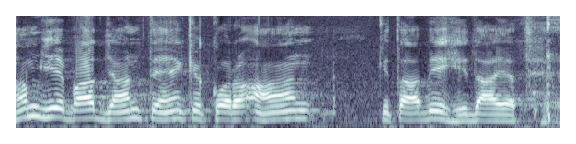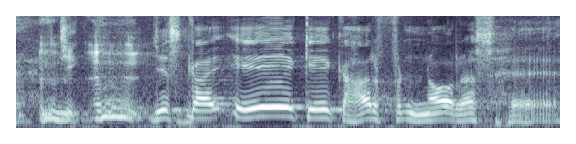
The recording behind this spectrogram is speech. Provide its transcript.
ہم یہ بات جانتے ہیں کہ قرآن کتاب ہدایت ہے۔ جی۔ جس کا ایک ایک حرف نو رس ہے۔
